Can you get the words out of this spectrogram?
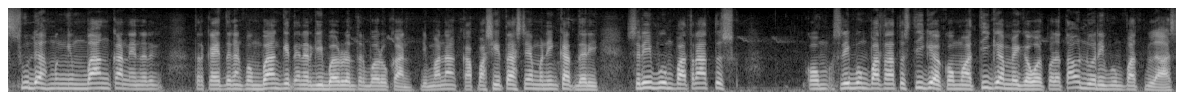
sudah mengembangkan energi terkait dengan pembangkit energi baru dan terbarukan di mana kapasitasnya meningkat dari 1.400 1403,3 megawatt pada tahun 2014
